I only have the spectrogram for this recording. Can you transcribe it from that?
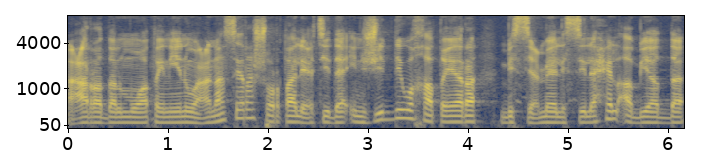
عرض المواطنين وعناصر الشرطة لاعتداء جدي وخطير باستعمال السلاح الأبيض.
